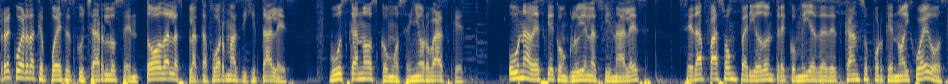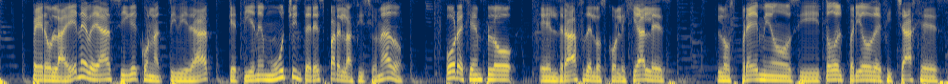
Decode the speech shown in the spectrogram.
Recuerda que puedes escucharlos en todas las plataformas digitales. Búscanos como Señor Básquet. Una vez que concluyen las finales, se da paso a un periodo entre comillas de descanso porque no hay juegos. Pero la NBA sigue con la actividad que tiene mucho interés para el aficionado. Por ejemplo, el draft de los colegiales, los premios y todo el periodo de fichajes,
